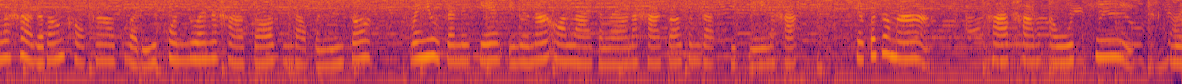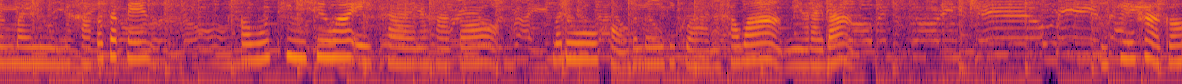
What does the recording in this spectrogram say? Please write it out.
แล้วค่ะก็ต้องขอการสวัสดีคนด้วยนะคะ ก็สำหรับวันนี้ก็มาอยู่กันในเกมอินโดนาออนไลน์กันแล้วนะคะ ก็สำหรับคลิปนี้นะคะ เดี๋ยวก็จะมาพาทำอาวุธที่เมืองไบลูนนะคะ ก็จะเป็นอาวุธที่มีชื่อว่าเอคลายนะคะ ก็มาดูของกันเลยดีกว่านะคะว่ามีอะไรบ้างโอเคค่ะก็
